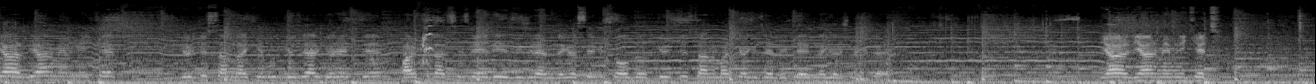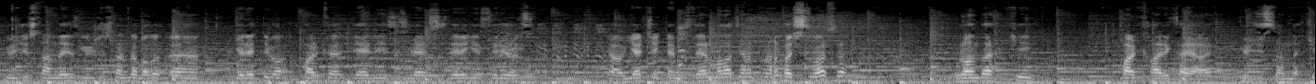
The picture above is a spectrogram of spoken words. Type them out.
Diğer diğer memleket Gürcistan'daki bu güzel göletli parkı da değerli izleyicilerimize göstermiş olduk. Gürcistan'ın başka güzelliklerinde görüşmek üzere. Diğer diğer memleket Gürcistan'dayız. Gürcistan'da balık e, göletli bir parkı değerli izleyiciler sizlere gösteriyoruz. Ya gerçekten bizler Malatya'nın Pınarbaşısı varsa buradaki park harika ya. Gürcistan'daki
